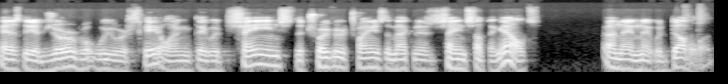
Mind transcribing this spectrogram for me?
As they observed what we were scaling, they would change the trigger, change the mechanism, change something else, and then they would double it.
